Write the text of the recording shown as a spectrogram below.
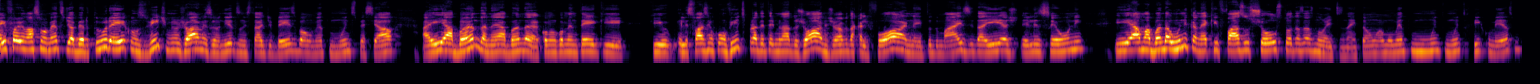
Aí foi o nosso momento de abertura aí, com os 20 mil jovens reunidos no estádio de beisebol, um momento muito especial. Aí a banda, né, a banda, como eu comentei, que, que eles fazem convites para determinados jovens, jovens da Califórnia e tudo mais, e daí eles reúnem e é uma banda única, né, que faz os shows todas as noites, né, então é um momento muito, muito rico mesmo.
